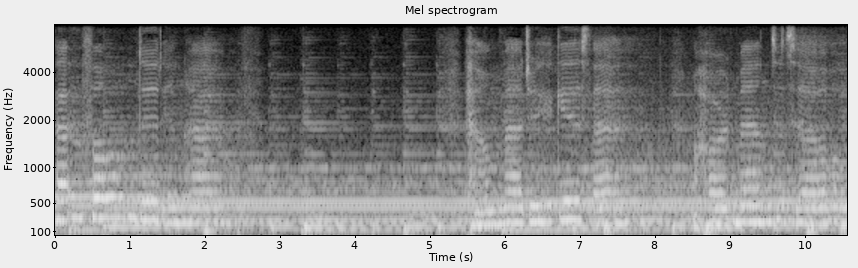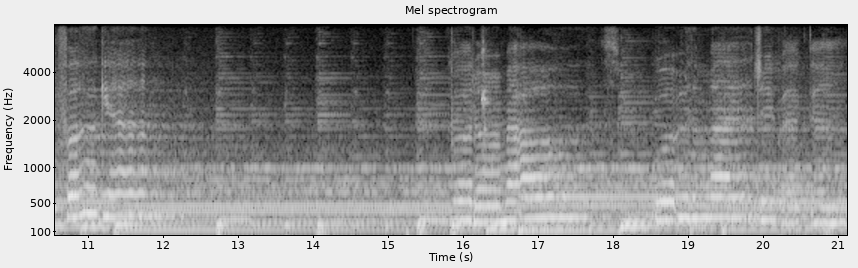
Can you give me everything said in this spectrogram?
have folded in half. How magic is that? My heart mends itself again. But our mouths were the magic back then.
